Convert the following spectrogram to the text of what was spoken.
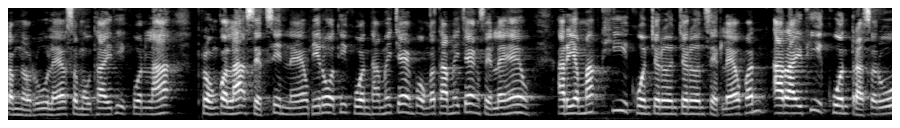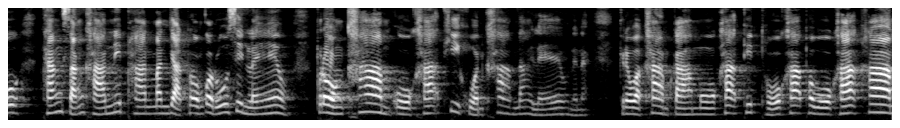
กำหนดรู้แล้ว สมุทัยที่ควรละ ระองค์ก็ละเสร็จสิ้นแล้ว นิโรธที่ควรทำให้แจ้งพระองค์ก็ทำให้แจ้งเสร็จแล้ว อริยมรรคที่ควรเจริญเจริญเสร็จแล้ว เพราะอะไรที่ควรตรัสรู้ทั้งสังขารนิพพานบัญญัติพระองค์ก็รู้สิ้นแล้ว พระองค์ข้ามโอคะที่ควรข้ามได้แล้วเนี่ยนะเรียกว่าข้ามกาโมคะทิโถคะพโวคะข้าม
